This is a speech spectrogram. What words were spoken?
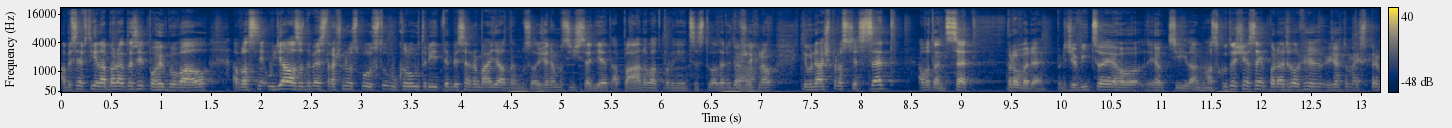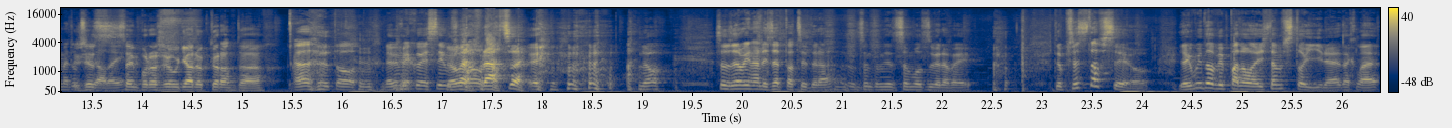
aby se v té laboratoři pohyboval a vlastně udělal za tebe strašnou spoustu úkolů, který ty by se normálně dělat nemusel. Že nemusíš sedět a plánovat pro něj cestu a tady to všechno. Ty mu dáš prostě set a o ten set provede, protože ví, co je jeho, jeho cílem. A skutečně se jim podařilo, že, že v tom experimentu Takže přidali. se jim podařilo udělat doktoranta. Eh, to, nevím, jako jestli už to... práce. ano. Jsem zvědavý na dizertaci teda, to jsem to něco moc zvědavý. to představ si, jo, jak by to vypadalo, když tam stojí, ne, takhle,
